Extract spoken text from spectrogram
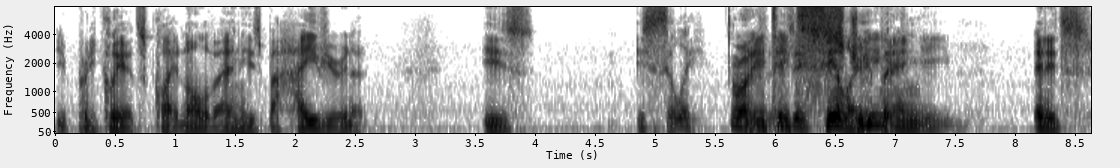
you're pretty clear it's Clayton Oliver and his behaviour in it is is silly. Right, It's- it's, it's, it's silly, stupid. and and it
